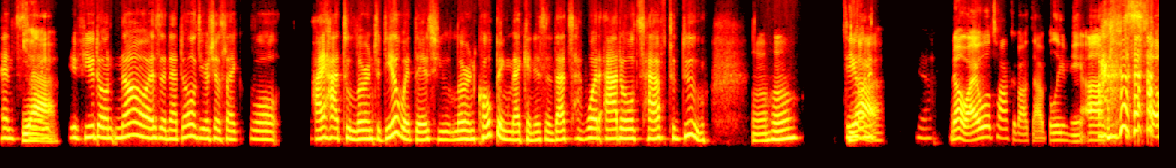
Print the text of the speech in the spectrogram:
and so yeah. if you don't know as an adult you're just like well I had to learn to deal with this. You learn coping mechanism. That's what adults have to do. Mm-hmm. do yeah. Wanna, yeah. No, I will talk about that. Believe me. Um, so,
